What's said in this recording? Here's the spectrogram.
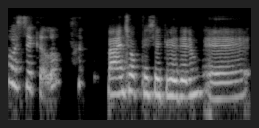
Hoşçakalın. Ben çok teşekkür ederim. Ee,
